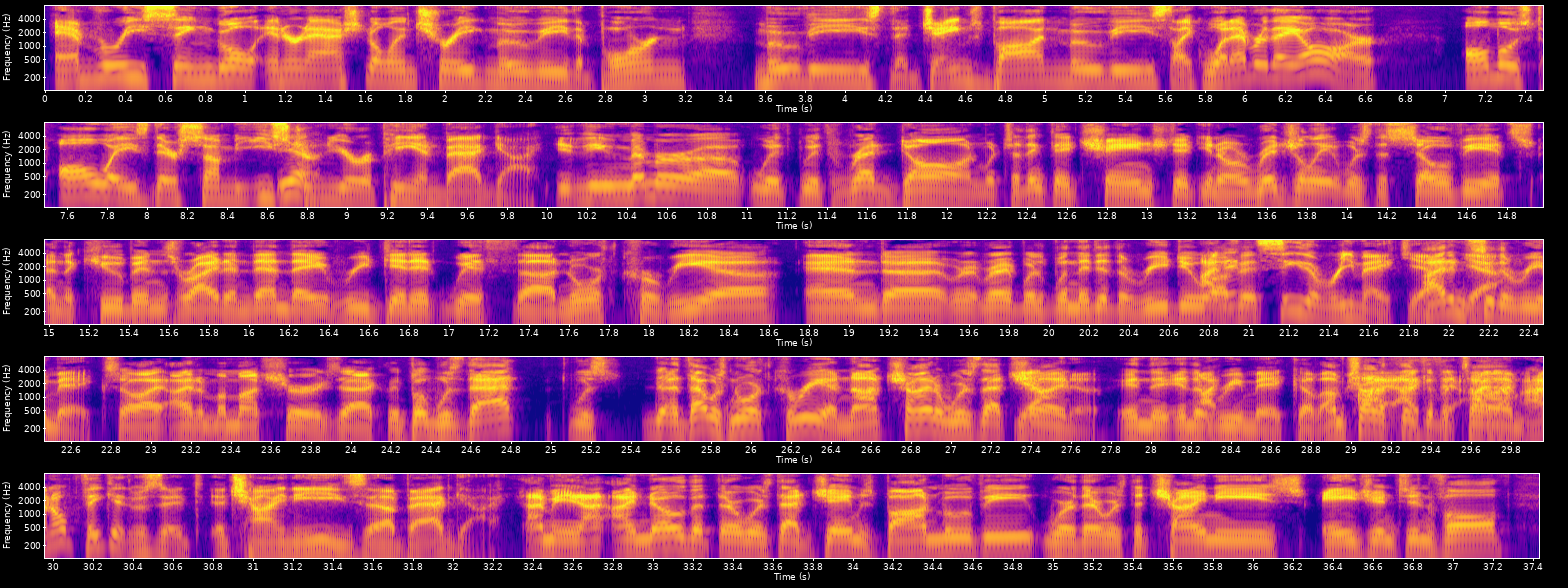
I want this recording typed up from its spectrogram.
every single international intrigue movie, the Bourne movies, the James Bond movies, like whatever they are, almost always there's some Eastern yeah. European bad guy. Do you remember uh, with with Red Dawn, which I think they changed it? You know, originally it was the Soviets and the Cubans, right, and then they redid it with uh, North Korea, and uh, right when they did the redo I of it. I didn't See the remake yet? I didn't yeah. see the remake, so I, am not sure exactly. But was that was that was North Korea, not China? was that China yeah. in the in the I, remake of? I'm trying to think of a time. I, don't think it was a, a Chinese uh, bad guy. I mean, I know that there was that James Bond movie where there was the Chinese agent involved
